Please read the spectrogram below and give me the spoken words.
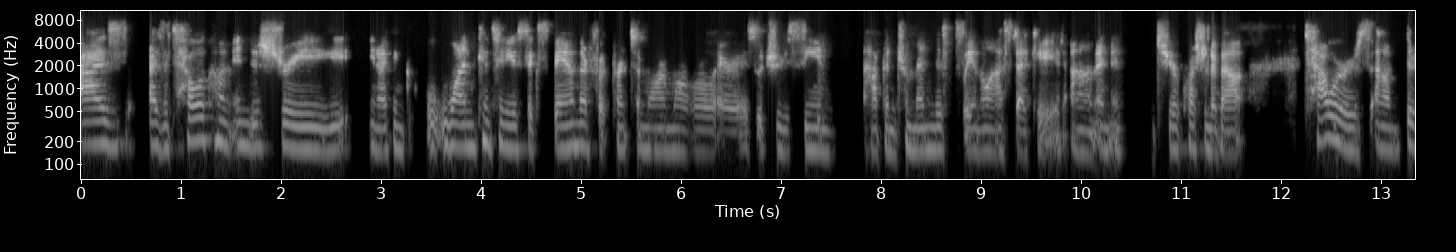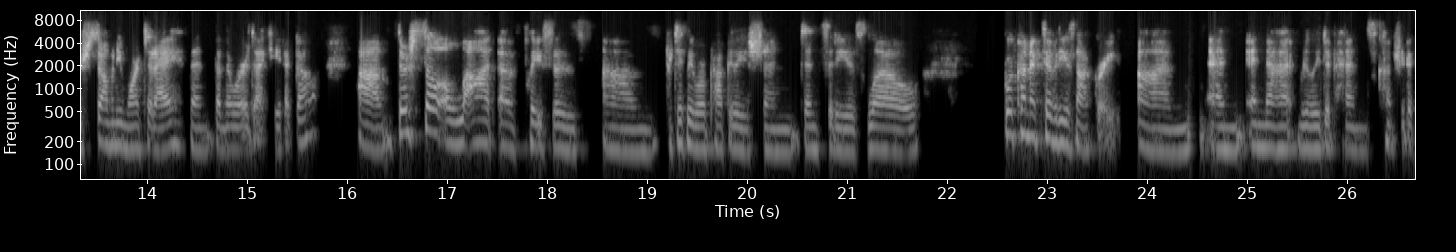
as as a telecom industry you know i think one continues to expand their footprint to more and more rural areas which we've seen happened tremendously in the last decade. Um, and, and, to your question about towers, um, there's so many more today than, than there were a decade ago. Um, there's still a lot of places, um, particularly where population density is low, where connectivity is not great. Um, and, and that really depends country to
